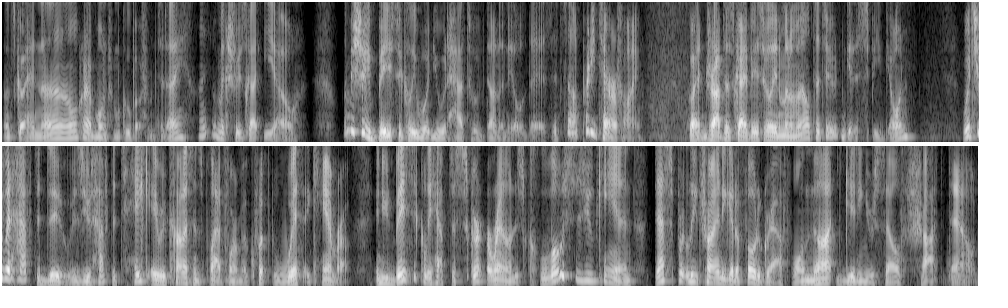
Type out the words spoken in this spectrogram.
Let's go ahead and uh, we'll grab one from Cuba from today. I'll make sure he's got EO. Let me show you basically what you would have to have done in the old days. It's uh, pretty terrifying. Go ahead and drop this guy basically at a minimum altitude and get his speed going. What you would have to do is you'd have to take a reconnaissance platform equipped with a camera, and you'd basically have to skirt around as close as you can, desperately trying to get a photograph while not getting yourself shot down.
